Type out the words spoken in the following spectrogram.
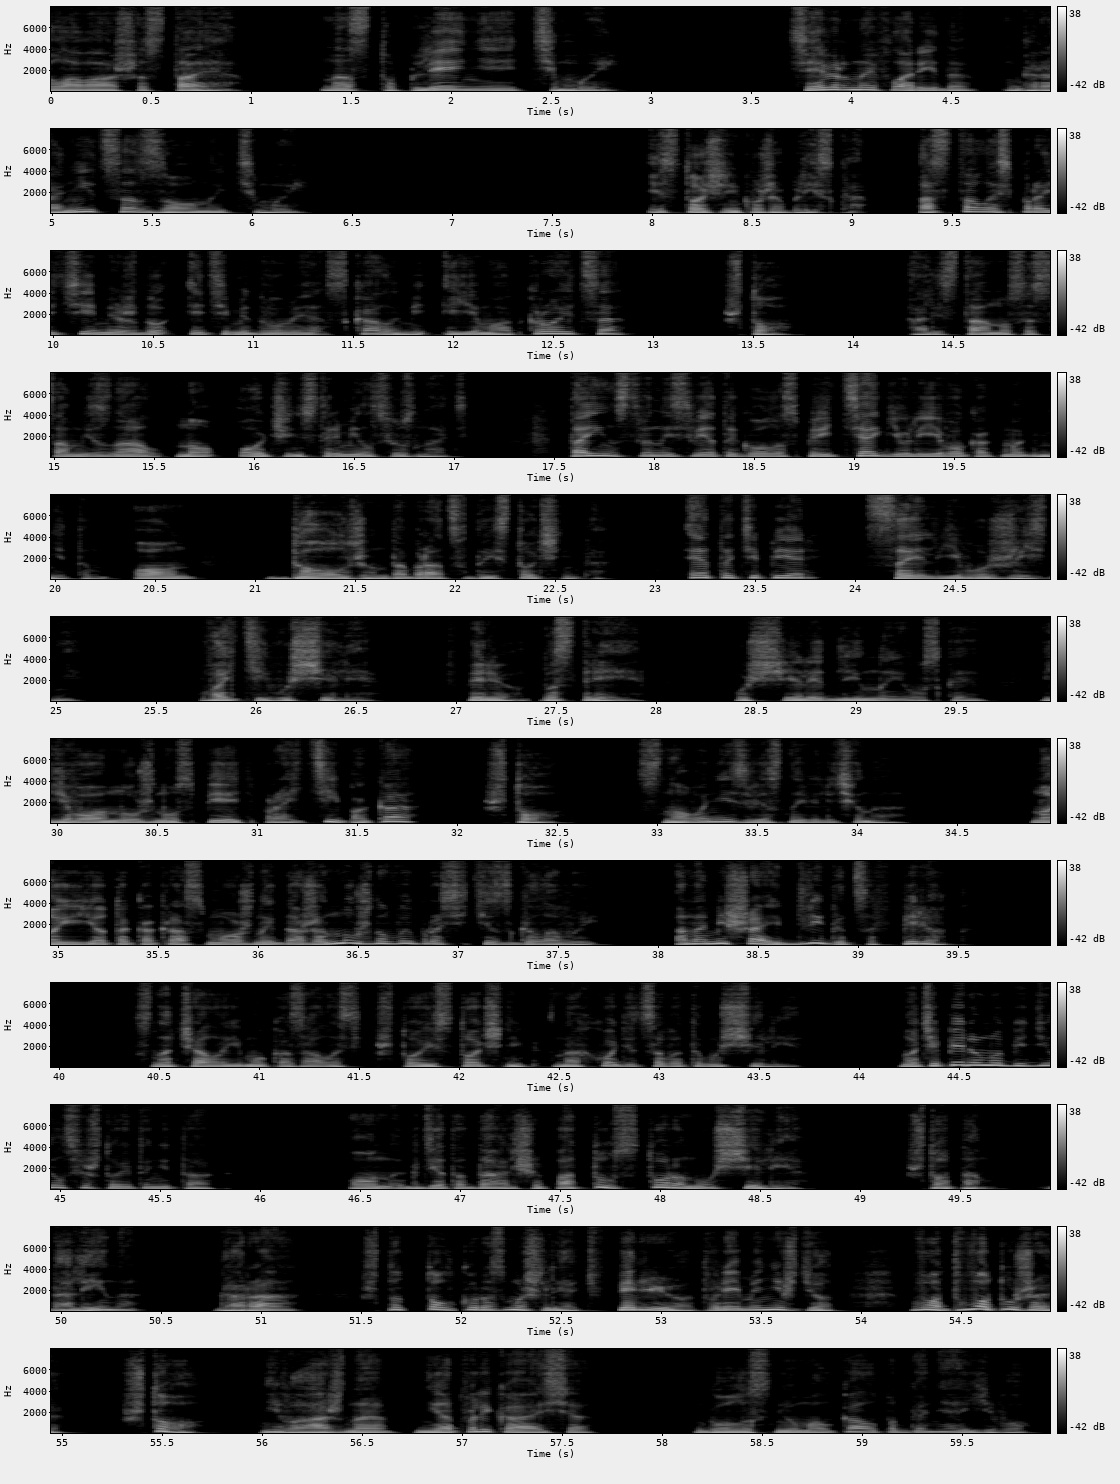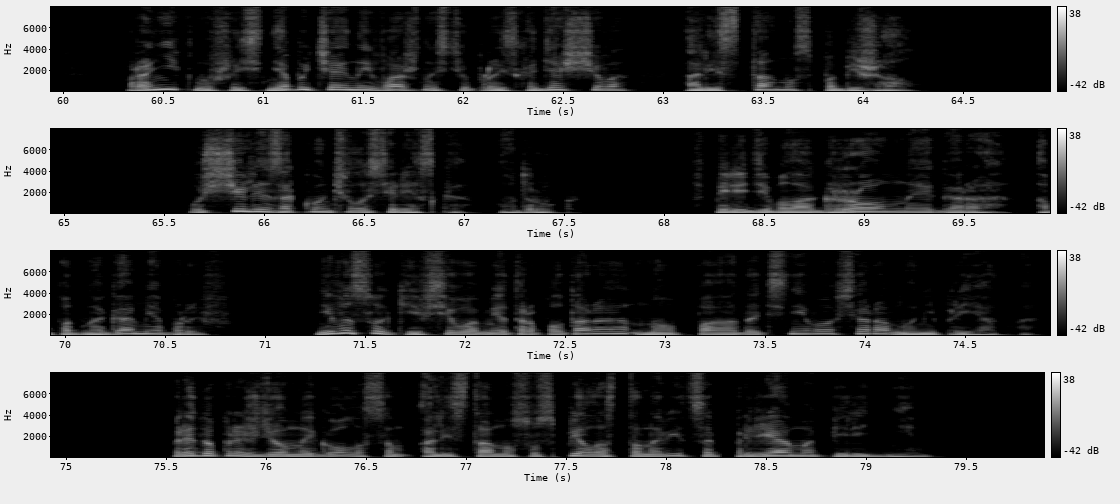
Глава 6. Наступление тьмы. Северная Флорида. Граница зоны тьмы. Источник уже близко. Осталось пройти между этими двумя скалами, и ему откроется... Что? Алистанус и сам не знал, но очень стремился узнать. Таинственный свет и голос притягивали его как магнитом. Он должен добраться до источника. Это теперь цель его жизни. Войти в ущелье. Вперед, быстрее. Ущелье длинное и узкое. Его нужно успеть пройти, пока... Что? Снова неизвестная величина. Но ее-то как раз можно и даже нужно выбросить из головы. Она мешает двигаться вперед. Сначала ему казалось, что источник находится в этом ущелье. Но теперь он убедился, что это не так. Он где-то дальше, по ту сторону ущелья. Что там? Долина? Гора? Что толку размышлять? Вперед! Время не ждет. Вот-вот уже! Что? Неважно. Не отвлекайся. Голос не умолкал, подгоняя его. Проникнувшись необычайной важностью происходящего, Алистанус побежал. Ущелье закончилось резко, вдруг. Впереди была огромная гора, а под ногами обрыв. Невысокий, всего метра полтора, но падать с него все равно неприятно. Предупрежденный голосом, Алистанус успел остановиться прямо перед ним.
